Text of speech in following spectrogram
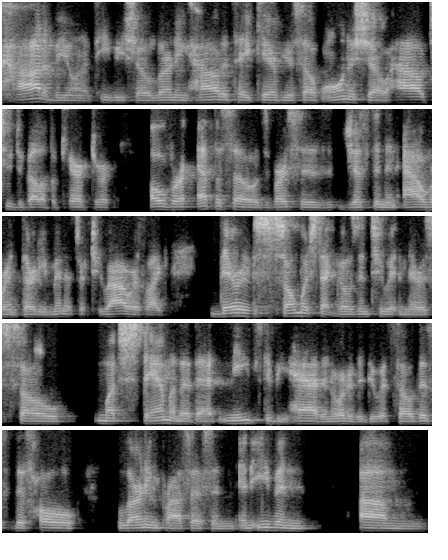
how to be on a TV show, learning how to take care of yourself on a show, how to develop a character over episodes versus just in an hour and 30 minutes or two hours. Like there is so much that goes into it and there is so much stamina that needs to be had in order to do it. So this this whole learning process and and even um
